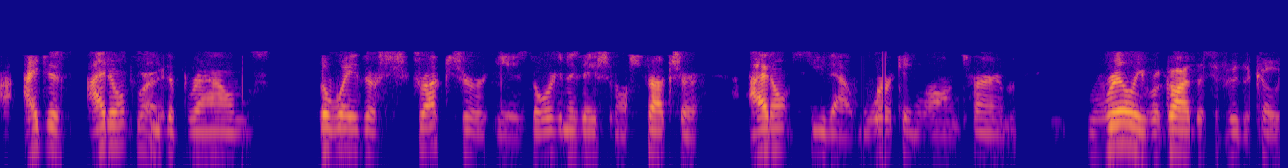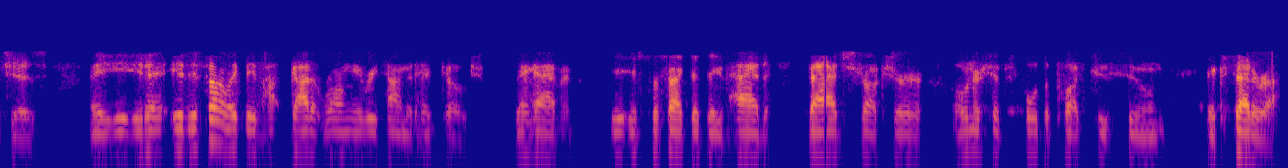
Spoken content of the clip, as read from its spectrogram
I- I just I don't see the Browns the way their structure is, the organizational structure. I don't see that working long term. Really, regardless of who the coach is, it, it, it it's not like they've got it wrong every time at head coach. They haven't. It- It's the fact that they've had bad structure, ownership's pulled the plug too soon, et cetera.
